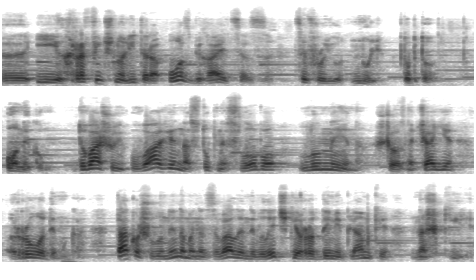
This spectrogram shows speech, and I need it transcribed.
Е, І графічно літера О збігається з цифрою нуль, тобто оником. До вашої уваги наступне слово лунина, що означає родимка. Також лунинами називали невеличкі родимі плямки на шкірі.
